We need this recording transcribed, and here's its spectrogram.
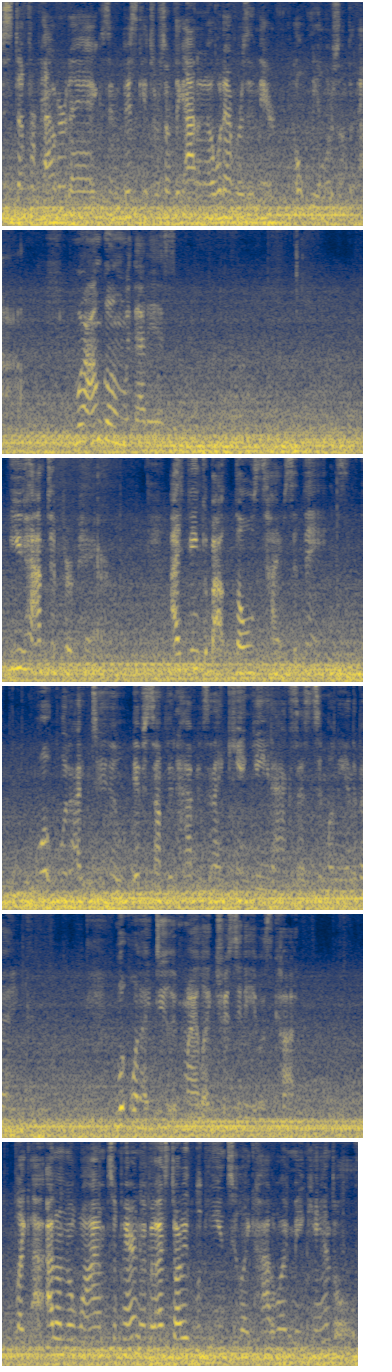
stuff for powdered eggs and biscuits or something. I don't know, whatever's in there, oatmeal or something. I don't know. Where I'm going with that is you have to prepare. I think about those types of things. What would I do if something happens and I can't gain access to money in the bank? What would I do if my electricity was cut? Like, I, I don't know why I'm so paranoid, but I started looking into, like, how do I make candles?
